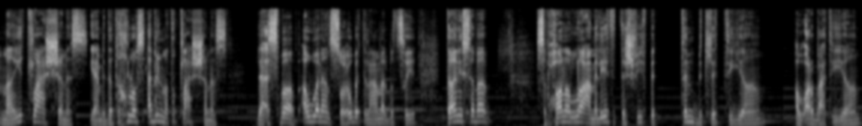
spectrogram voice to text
ما يطلع الشمس. يعني بدها تخلص قبل ما تطلع الشمس لأسباب. أولا صعوبة العمل بتصير. ثاني سبب سبحان الله عملية التجفيف بت تتم بثلاث أيام أو أربعة أيام.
